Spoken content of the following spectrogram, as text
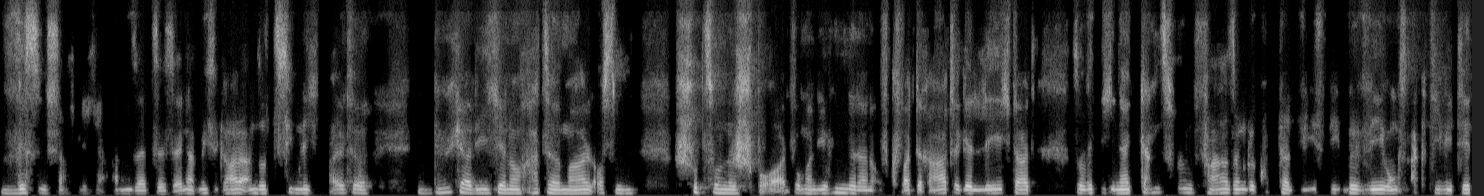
wissenschaftliche Ansätze. Es erinnert mich gerade an so ziemlich alte Bücher, die ich hier noch hatte, mal aus dem Schutzhundesport, wo man die Hunde dann auf Quadrate gelegt hat, so wirklich in der ganz frühen Phase und geguckt hat, wie ist die Bewegungsaktivität.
